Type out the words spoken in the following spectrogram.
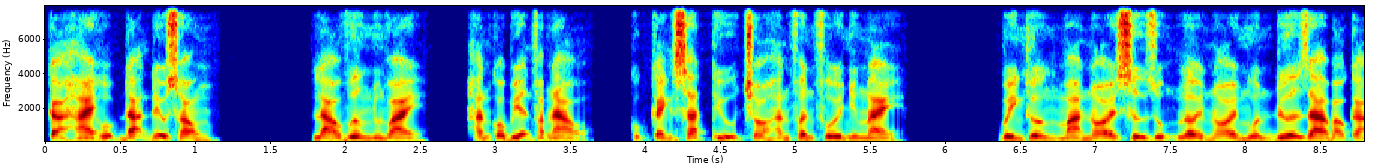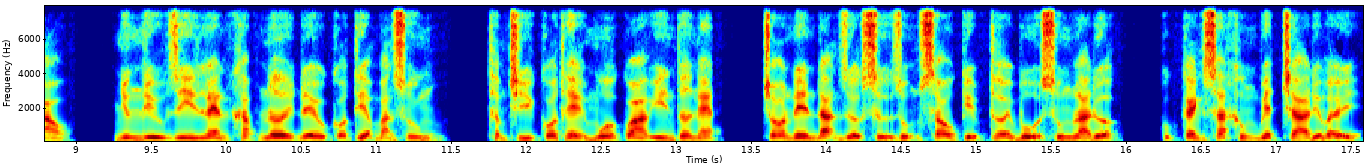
cả hai hộp đạn đều xong. Lao Vương nhún vai, hắn có biện pháp nào, cục cảnh sát tiểu cho hắn phân phối những này. Bình thường mà nói sử dụng lời nói muốn đưa ra báo cáo, nhưng New Zealand khắp nơi đều có tiệm bán súng, thậm chí có thể mua qua Internet, cho nên đạn dược sử dụng sau kịp thời bổ sung là được, cục cảnh sát không biết tra điểm ấy.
